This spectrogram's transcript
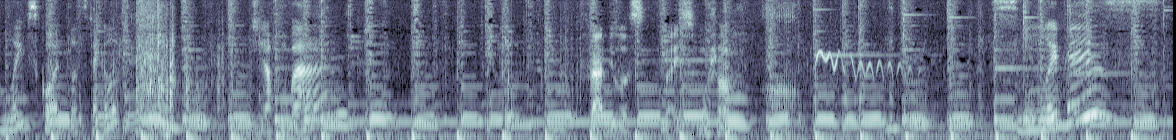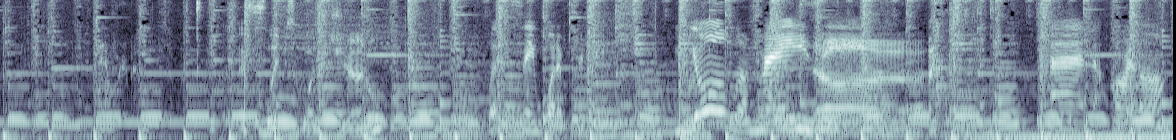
Sleep Squad. Let's take a look. Duffel bag. Fabulous face washer. Slippers. A Sleep Squad journal. Let's see what it produced. You're amazing. Uh, and I'm up.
